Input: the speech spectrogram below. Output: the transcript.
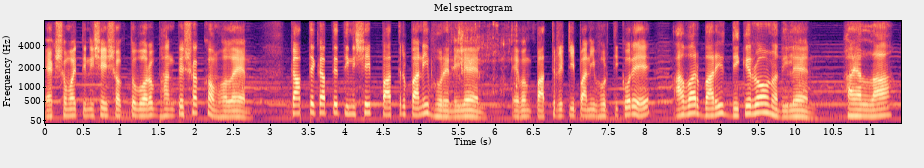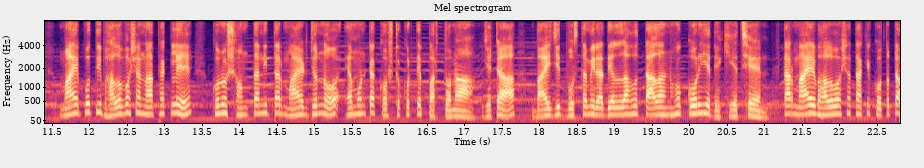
এক সময় তিনি সেই শক্ত বরফ ভাঙতে সক্ষম হলেন। কাঁপতে কাঁপতে তিনি সেই পাত্র পানি ভরে নিলেন এবং পাত্রটি পানি ভর্তি করে আবার বাড়ির দিকে রওনা দিলেন। হায় আল্লাহ, মায়ের প্রতি ভালোবাসা না থাকলে কোনো সন্তানই তার মায়ের জন্য এমনটা কষ্ট করতে পারত না, যেটা বাইজিদ বোস্তামি রাদিয়াল্লাহ তালানহ করিয়ে দেখিয়েছেন। তার মায়ের ভালোবাসা তাকে কতটা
